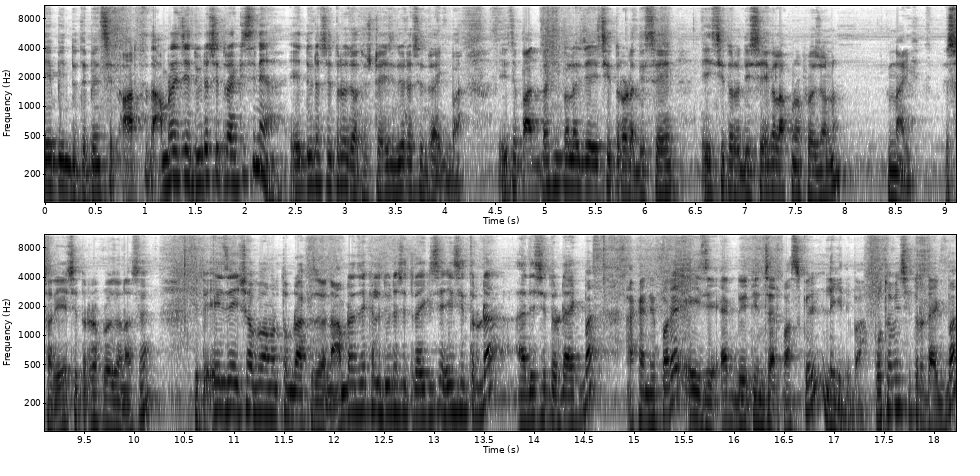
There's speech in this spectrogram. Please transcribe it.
এ বিন্দুতে পেন্সিল, অর্থাৎ আমরা যে দুইটা চিত্র আঁকিছি না, এই দুইটা চিত্র যথেষ্ট, এই দুইটা চিত্র আঁকবা। এই যে বাদ বাকি যে এই চিত্রটা দিছে, এই চিত্র দিছে, এগুলো কোনো প্রয়োজন নাই। সরি এই চিত্রটা প্রয়োজন আছে। কিন্তু এই যে এইসব আমরা তোমরা রাখতে না। আমরা যে খালি দুইটা চিত্র আঁকিছি, এই চিত্রটা আর এই চিত্রটা একবা আঁকানোর পরে এই যে এক, দুই, তিন, চার, পাঁচ করে লিখে দিবা। প্রথমে চিত্রটা একবা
